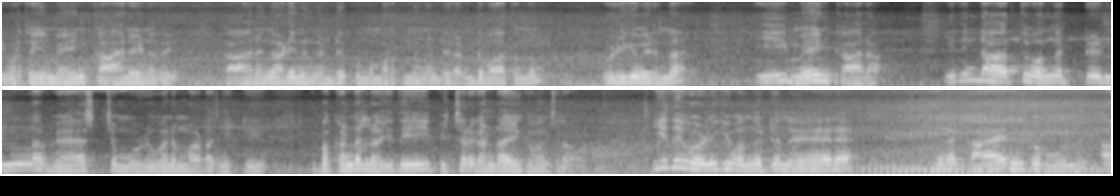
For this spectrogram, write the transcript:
ഇവിടുത്തെ ഈ മെയിൻ കാനയാണത് കാനങ്ങാടി നിന്നുണ്ട് കുന്നമ്പുറത്ത് നിന്നുണ്ട് രണ്ട് ഭാഗത്തുനിന്നും ഒഴുകി വരുന്ന ഈ മെയിൻ കാന ഇതിന്റെ അകത്ത് വന്നിട്ടുള്ള വേസ്റ്റ് മുഴുവനും അടഞ്ഞിട്ട് ഇപ്പോൾ കണ്ടല്ലോ ഇത് ഈ പിക്ചർ കണ്ടാൽ എനിക്ക് മനസ്സിലാവും. ഇത് ഒഴുകി വന്നിട്ട് നേരെ ഇങ്ങനെ കായലിലേക്ക് പോകുന്നു. ആ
